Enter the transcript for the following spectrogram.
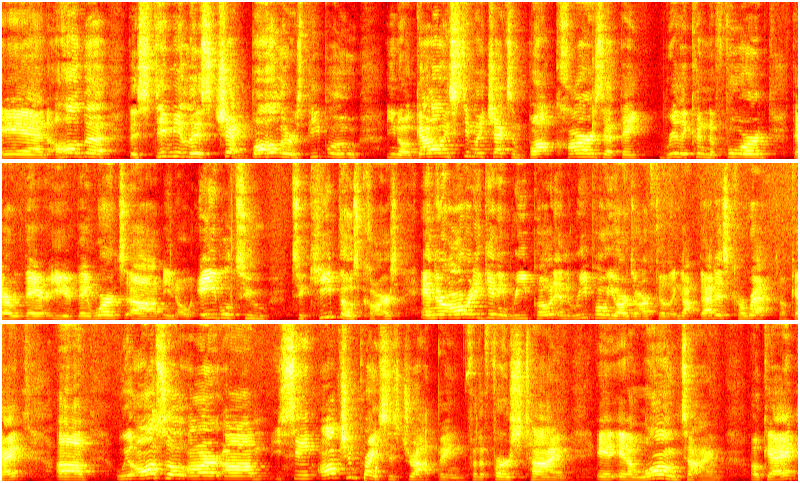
and all the, the stimulus check ballers, people who, you know, got all these stimulus checks and bought cars that they really couldn't afford. They're, they're, they weren't, uh, you know, able to, to keep those cars and they're already getting repoed and the repo yards are filling up. That is correct, okay? Um, we also are um, seeing auction prices dropping for the first time in, in a long time. Okay,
